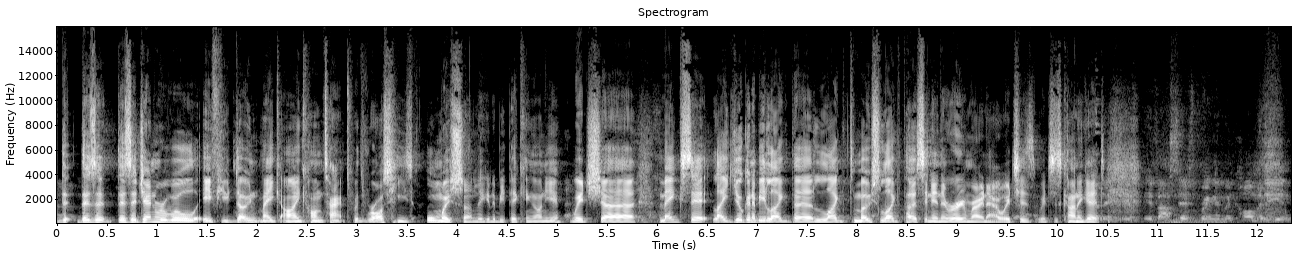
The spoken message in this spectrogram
There. Uh, there's a there's a general rule if you don't make eye contact with Ross, he's almost certainly going to be picking on you, which uh, makes it like you're going to be like the like most liked person in the room right now, which is which is kind of good. If, if Asif's bringing the comedy and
